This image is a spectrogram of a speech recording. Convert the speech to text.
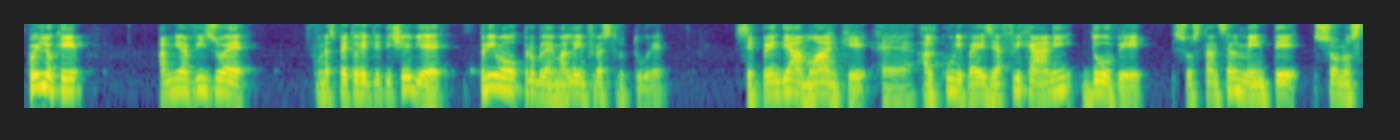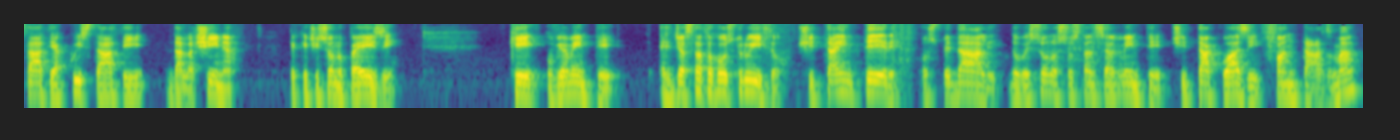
Quello che a mio avviso è un aspetto che ti dicevi è primo problema le infrastrutture. Se prendiamo anche eh, alcuni paesi africani dove sostanzialmente sono stati acquistati dalla Cina, perché ci sono paesi che ovviamente è già stato costruito città intere, ospedali, dove sono sostanzialmente città quasi fantasma,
